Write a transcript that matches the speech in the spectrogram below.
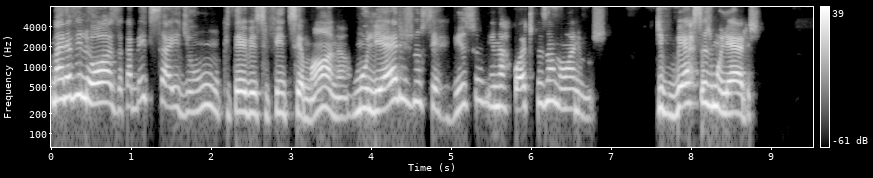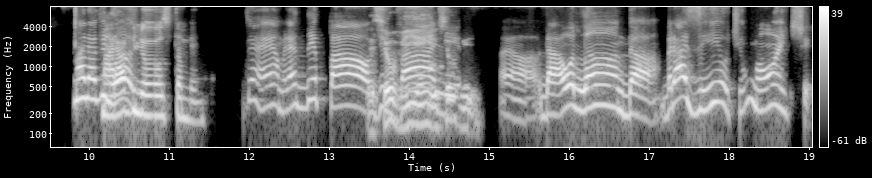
Maravilhoso. Acabei de sair de um que teve esse fim de semana, Mulheres no Serviço e Narcóticos Anônimos. Diversas mulheres. Maravilhoso. Maravilhoso também. É, mulher do Nepal, esse de eu vi, Bali, hein? Esse eu vi. É, da Holanda, Brasil, tinha um monte.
